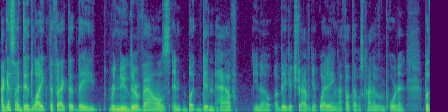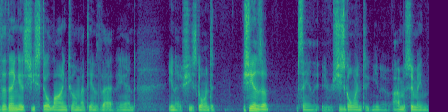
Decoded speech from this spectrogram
I guess I did like the fact that they renewed their vows and but didn't have you know a big extravagant wedding. I thought that was kind of important. But the thing is, she's still lying to him at the end of that, and you know she's going to she ends up saying that she's going to you know I'm assuming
